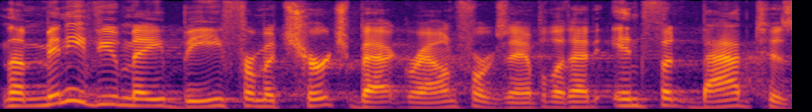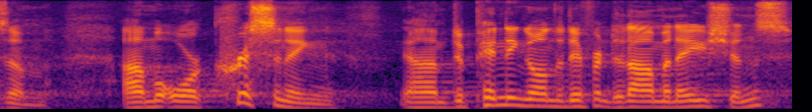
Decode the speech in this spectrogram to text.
Now, many of you may be from a church background, for example, that had infant baptism um, or christening, um, depending on the different denominations.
